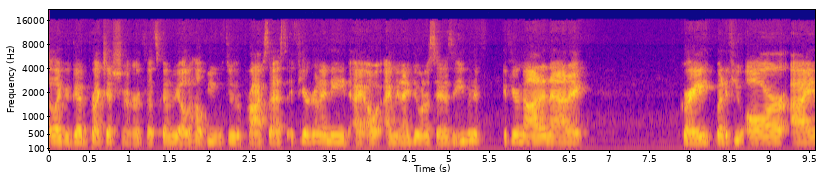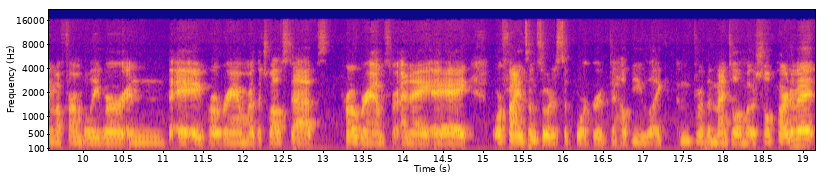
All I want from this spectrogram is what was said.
like a good practitioner that's going to be able to help you through the process. If you're going to need, I, I mean, I do want to say this, even if, if you're not an addict, great. But if you are, I am a firm believer in the AA program or the 12 steps programs for NAAA or find some sort of support group to help you like for the mental emotional part of it.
